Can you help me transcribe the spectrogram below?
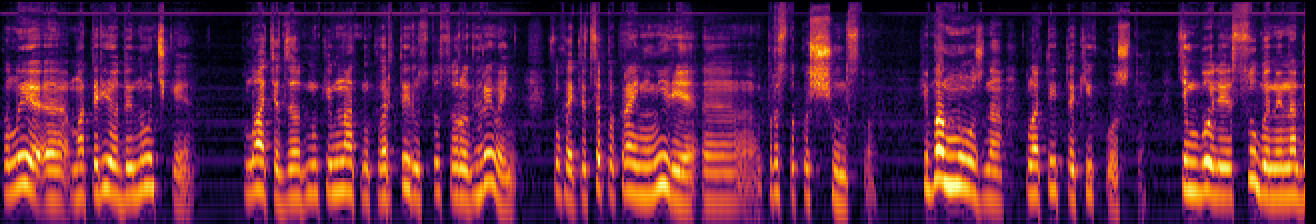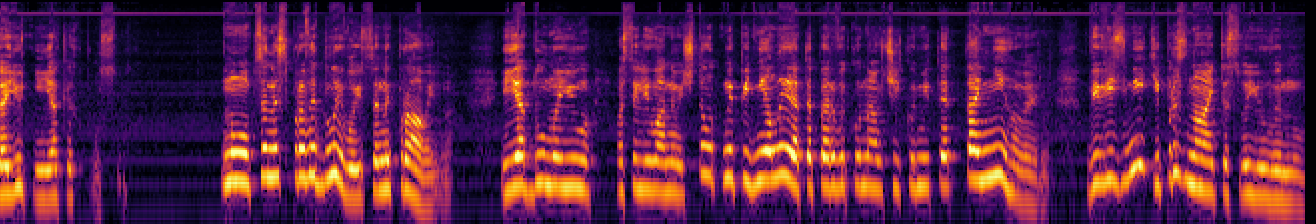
коли матері-одиночки платять за одну кімнатну квартиру 140 гривень, слухайте, це, по крайній мірі, е, просто кощунство. Хіба можна платити такі кошти? Тим більше суби не надають ніяких послуг. Ну, це несправедливо і це неправильно. І я думаю, Василь Іванович, та от ми підняли, а тепер виконавчий комітет. Та ні, говорю. Ви візьміть і признайте свою вину,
